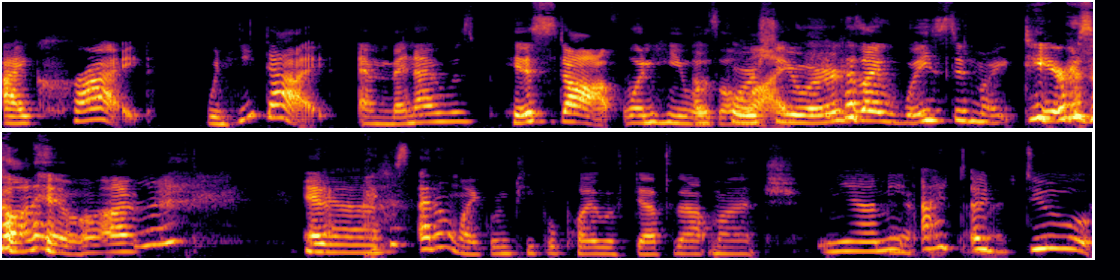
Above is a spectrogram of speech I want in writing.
I cried when he died, and then I was pissed off when he was Of course alive you were. because I wasted my tears on him. I'm, and yeah. I just I don't like when people play with death that much. Yeah, I mean, don't I I do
